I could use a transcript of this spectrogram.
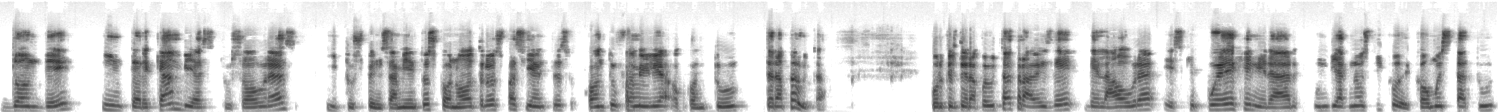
donde intercambias tus obras y tus pensamientos con otros pacientes, con tu familia o con tu terapeuta. Porque el terapeuta a través de, de la obra es que puede generar un diagnóstico de cómo está tu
